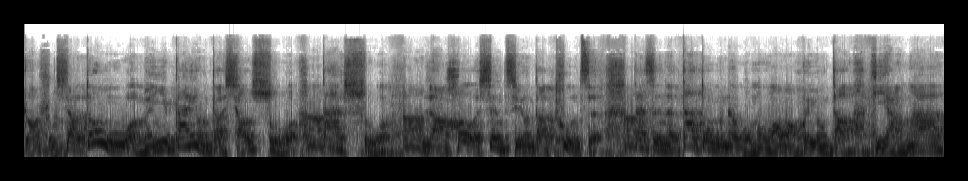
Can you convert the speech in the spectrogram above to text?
老鼠吗？小动物我们一般用到小鼠、大鼠，然后甚至用到兔子。但是呢，大动物呢，我们往往会用到羊啊、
